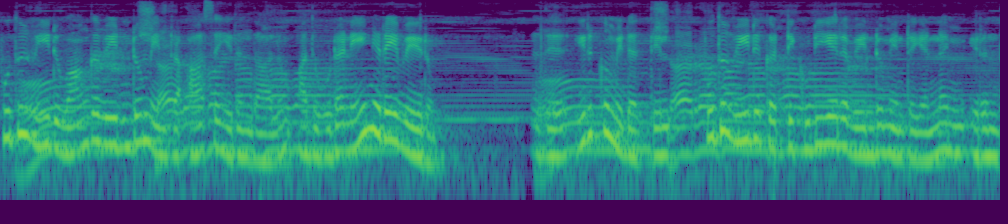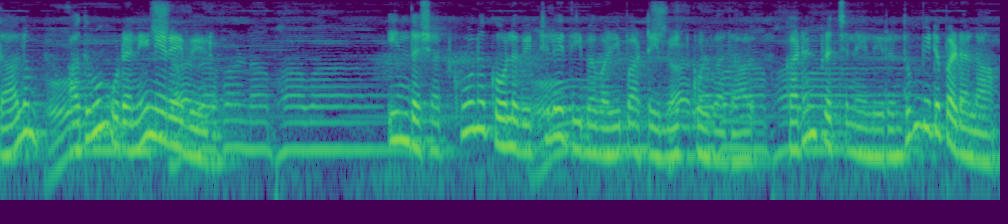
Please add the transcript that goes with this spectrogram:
புது வீடு வாங்க வேண்டும் என்ற ஆசை இருந்தாலும் அது உடனே நிறைவேறும். அது இருக்கும் இடத்தில் புது வீடு கட்டி குடியேற வேண்டும் என்ற எண்ணம் இருந்தாலும் அதுவும் உடனே நிறைவேறும். இந்த ஷட்கோண கோல வெற்றிலை தீப வழிபாட்டை மேற்கொள்வதால் கடன் பிரச்சனையிலிருந்தும் விடுபடலாம்.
